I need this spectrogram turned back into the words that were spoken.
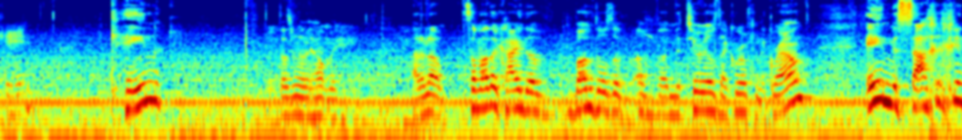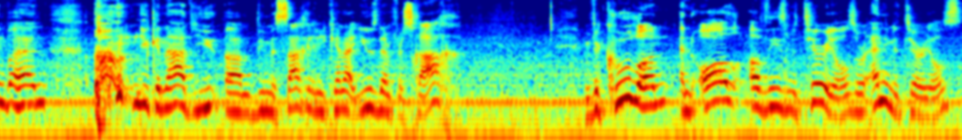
Cane. cane doesn't really help me. I don't know. Some other kind of bundles of, of uh, materials that grow from the ground. Ein mesachichin bahen. You cannot um, be mesachich. You cannot use them for schach. Vikulon and all of these materials or any materials,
